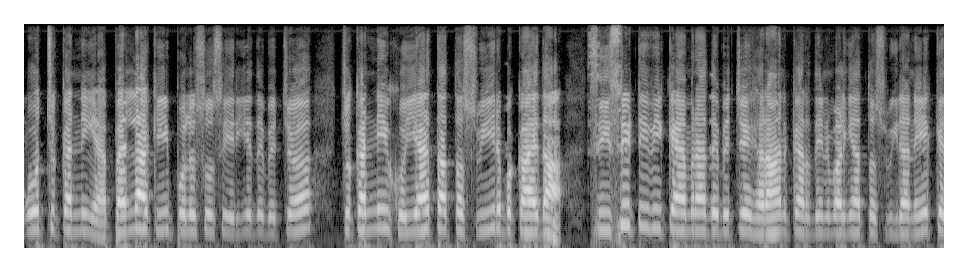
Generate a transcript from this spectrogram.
ਉਹ ਚੁਕੰਨੀ ਹੈ। ਪਹਿਲਾਂ ਕੀ ਪੁਲਿਸ ਉਸ ਏਰੀਏ ਦੇ ਵਿੱਚ ਚੁਕੰਨੀ ਹੋਈ ਹੈ ਤਾਂ ਤਸਵੀਰ ਬਕਾਇਦਾ ਸੀਸੀਟੀਵੀ ਕੈਮਰਾ ਦੇ ਵਿੱਚ ਇਹ ਹੈਰਾਨ ਕਰ ਦੇਣ ਵਾਲੀਆਂ ਤਸਵੀਰਾਂ ਨੇ ਕਿ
